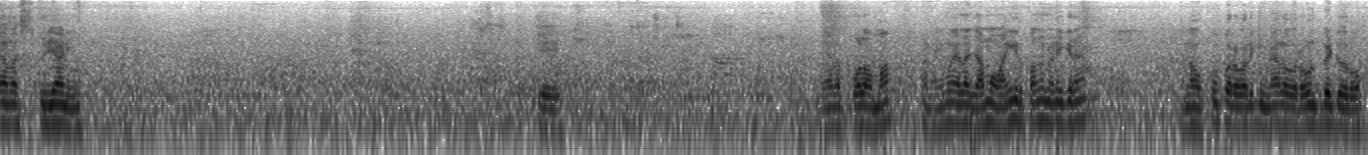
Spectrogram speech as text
ஃபேமஸ் பிரியாணி ஓகே மேலே போகலாமா அநேகமாக எல்லாம் ஜாமான் வாங்கியிருப்பாங்கன்னு நினைக்கிறேன். நான் கூப்பிட்ற வரைக்கும் மேலே ஒரு ரவுண்ட் போயிட்டு வருவோம்.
